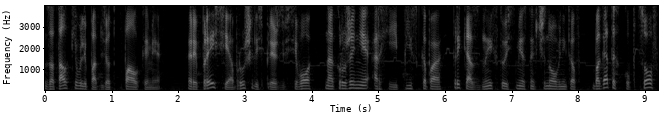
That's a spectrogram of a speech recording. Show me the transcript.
заталкивали под лед палками. Репрессии обрушились прежде всего на окружение архиепископа, приказных, то есть местных чиновников, богатых купцов,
